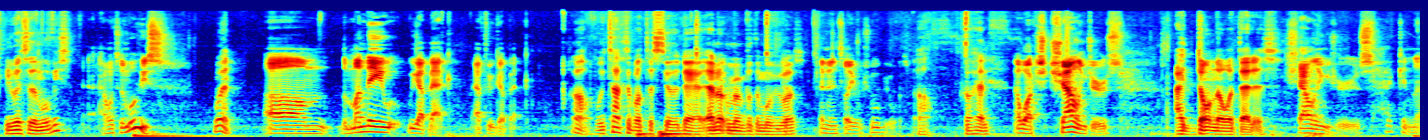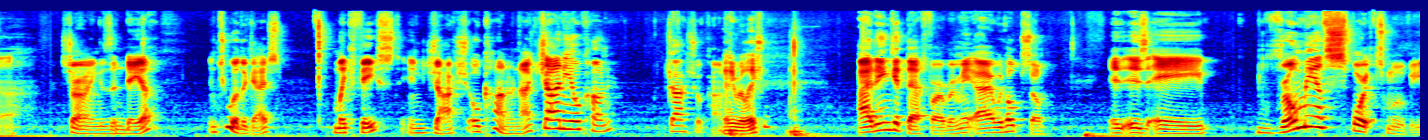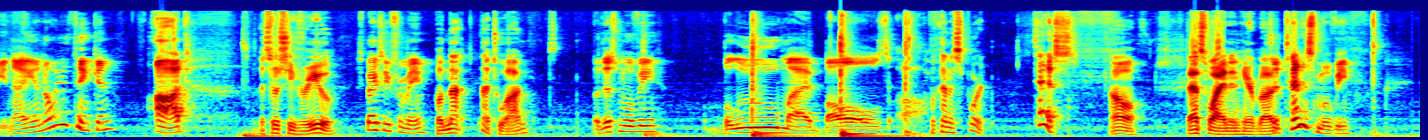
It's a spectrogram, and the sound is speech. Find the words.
You went to the movies? I went to the movies. When? Um, the Monday we got back. After we got back, Oh, we talked about this the other day. I I don't remember what the movie was. I didn't tell you which movie it was. Oh, go ahead. I watched Challengers. I don't know what that is. Challengers. I can uh, starring Zendaya and two other guys, Mike Faist and Josh O'Connor. Not Johnny O'Connor. Josh O'Connor. Any relation? I didn't get that far, but I would hope so. It is a romance sports movie. Now you know what you're thinking. Odd, Especially for you. especially for me. But not not too odd. But this movie blew my balls off. What kind of sport? Tennis. Oh, that's why I didn't hear about It's a tennis movie,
